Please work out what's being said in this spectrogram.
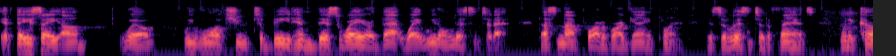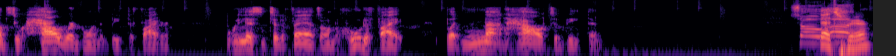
if they say, um, well, we want you to beat him this way or that way, we don't listen to that. That's not part of our game plan. Is to listen to the fans when it comes to how we're going to beat the fighter. We listen to the fans on who to fight, but not how to beat them. So That's uh, fair.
